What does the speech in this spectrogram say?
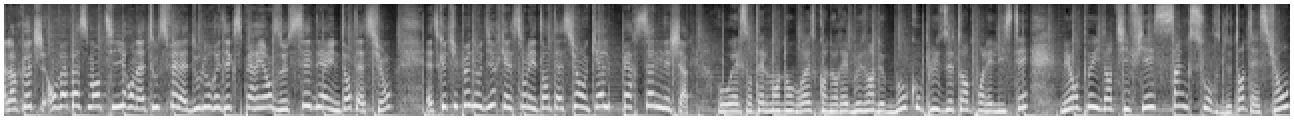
Alors, coach, on va pas se mentir, on a tous fait la douloureuse expérience de céder à une tentation. Est-ce que tu peux nous dire quelles sont les tentations auxquelles personne n'échappe? Oh, elles sont tellement nombreuses qu'on aurait besoin de beaucoup plus de temps pour les lister, mais on peut identifier cinq sources de tentation.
